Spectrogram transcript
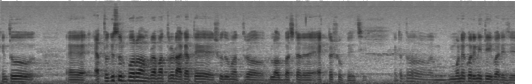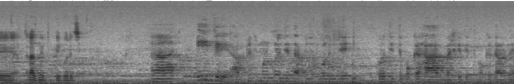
কিন্তু এত কিছুর পরও আমরা মাত্র ঢাকাতে শুধুমাত্র ব্লকবাস্টারের একটা শো পেয়েছি। এটা তো মনে করে নিতেই পারি যে রাজনীতিতে পড়েছি। এই যে আপনি কি মনে করেন যে আপনি যদি বলেন যে কোনো তৃতীয় পক্ষের হাত বা তৃতীয় কারণে,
